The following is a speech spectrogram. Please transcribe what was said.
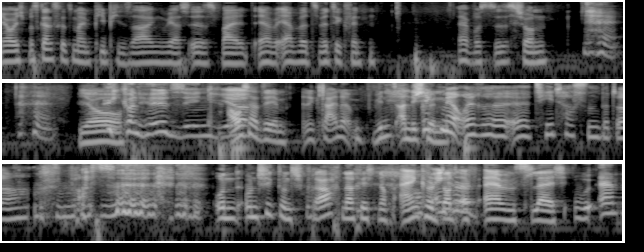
Jo, ich muss ganz kurz meinem Pipi sagen, wer es ist, weil er, er wird es witzig finden. Er wusste es schon. Jo. kann hell sehen hier. Außerdem eine kleine Schickt Winzankündigung. mir eure äh, Teetassen bitte. Was? und, und schickt uns Sprachnachrichten auf Anchor. anchor.fm slash umn.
